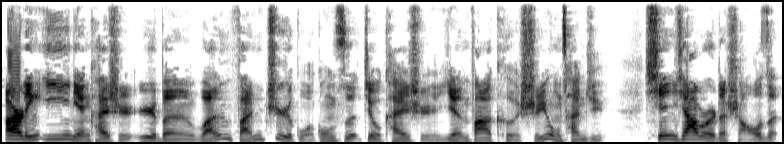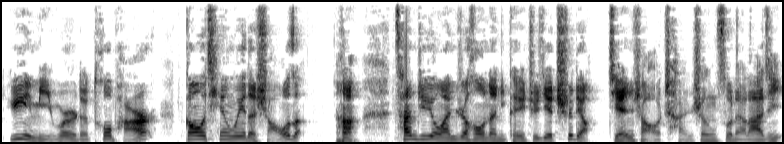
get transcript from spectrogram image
二零一一年开始，日本丸繁制果公司就开始研发可食用餐具，鲜虾味的勺子、玉米味的托盘儿、高纤维的勺子。哈，餐具用完之后呢，你可以直接吃掉，减少产生塑料垃圾。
